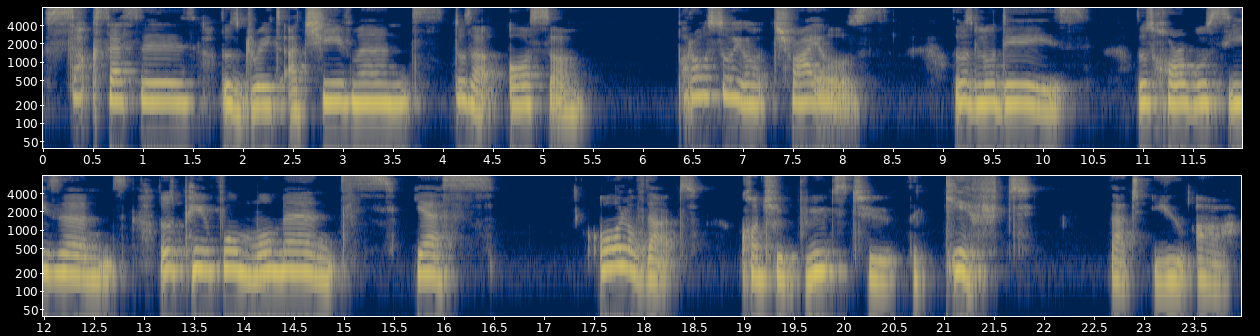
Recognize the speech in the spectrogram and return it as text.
successes, those great achievements. Those are awesome. But also your trials, those low days, those horrible seasons, those painful moments. Yes. All of that contributes to the gift that you are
